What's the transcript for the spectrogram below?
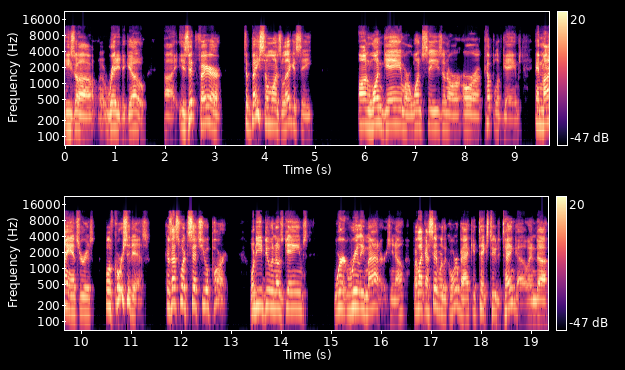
he's uh, ready to go. Uh, is it fair to base someone's legacy on one game or one season or or a couple of games? And my answer is, well, of course it is, because that's what sets you apart. What do you do in those games where it really matters, you know. But like I said, with a quarterback, it takes two to tango, and uh,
